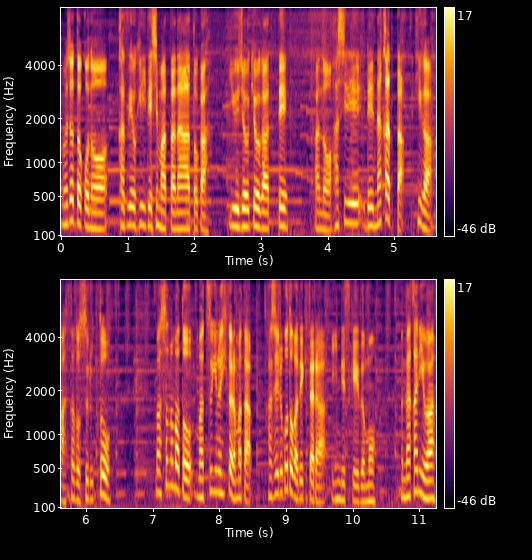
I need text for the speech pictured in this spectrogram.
まあ、ちょっとこの風邪をひいてしまったなとかいう状況があって、あの走れなかった日があったとすると、まあ、その後、まあ、次の日からまた走ることができたらいいんですけれども、中には、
